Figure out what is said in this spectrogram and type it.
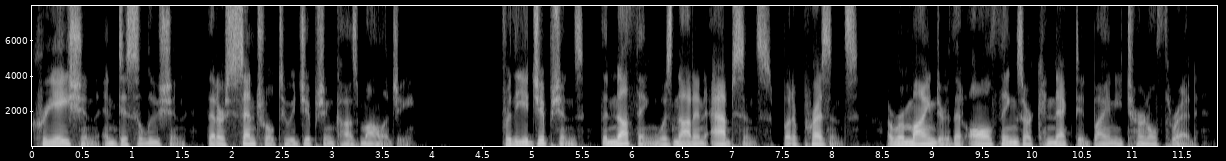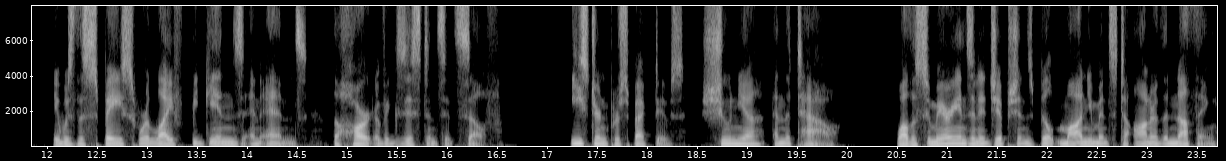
creation and dissolution that are central to Egyptian cosmology. For the Egyptians, the nothing was not an absence, but a presence, a reminder that all things are connected by an eternal thread. It was the space where life begins and ends, the heart of existence itself. Eastern perspectives, Shunya and the Tao. While the Sumerians and Egyptians built monuments to honor the nothing,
